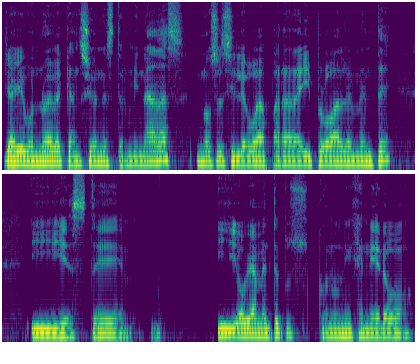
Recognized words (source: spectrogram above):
Ya llevo nueve canciones terminadas. No sé si le voy a parar ahí probablemente. Y este. Y obviamente, pues, con un ingeniero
